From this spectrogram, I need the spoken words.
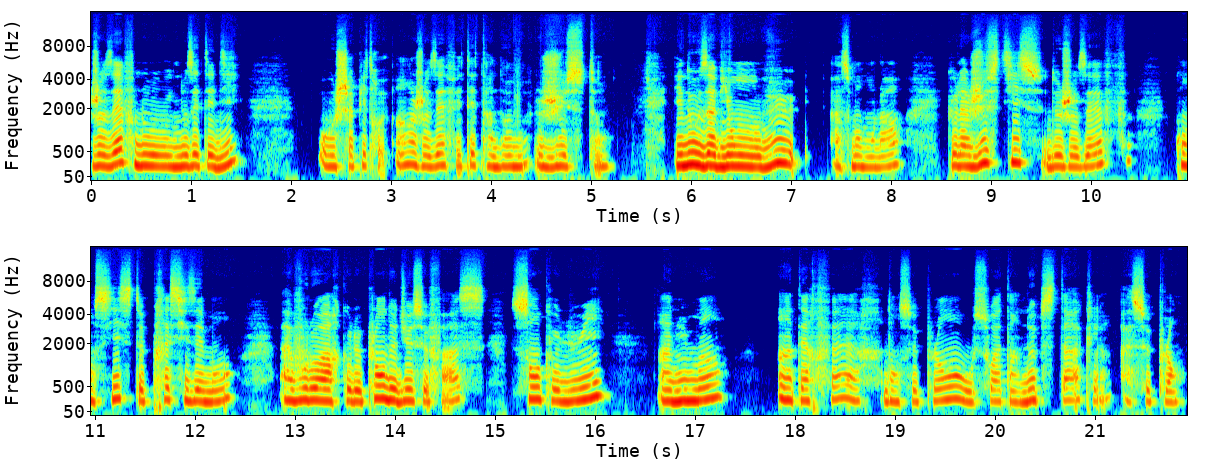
Joseph, nous, il nous était dit au chapitre 1, Joseph était un homme juste. Et nous avions vu à ce moment-là que la justice de Joseph consiste précisément à vouloir que le plan de Dieu se fasse sans que lui, un humain, interfère dans ce plan ou soit un obstacle à ce plan.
